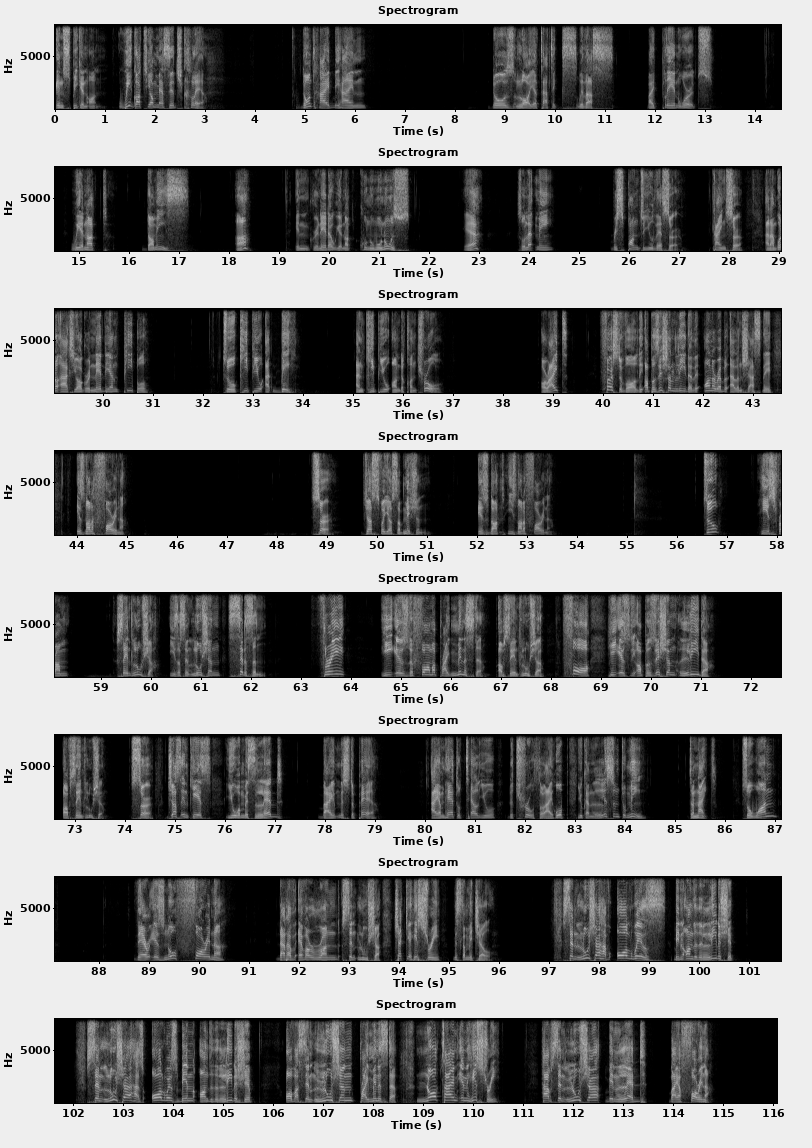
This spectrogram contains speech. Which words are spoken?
in speaking on. We got your message clear. Don't hide behind those lawyer tactics with us by plain words. We are not dummies. Huh? In Grenada, we are not kunumunus. Yeah? So let me respond to you there, sir kind sir. And I'm going to ask your Grenadian people to keep you at bay and keep you under control. All right? First of all, the opposition leader, the Honorable Alan Chastanet, is not a foreigner. Sir, just for your submission, is not he's not a foreigner. Two, he is from St. Lucia. He's a St. Lucian citizen. Three, he is the former prime minister of St. Lucia. Four, he is the opposition leader of St. Lucia. Sir, just in case you were misled by Mr. Pierre, I am here to tell you the truth. So I hope you can listen to me tonight. So, one, there is no foreigner that have ever run St. Lucia. Check your history, Mr. Mitchell. St. Lucia have always been under the leadership. St. Lucia has always been under the leadership of a St. Lucian prime minister. No time in history have St. Lucia been led by a foreigner.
